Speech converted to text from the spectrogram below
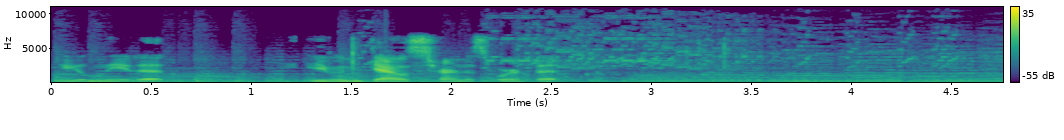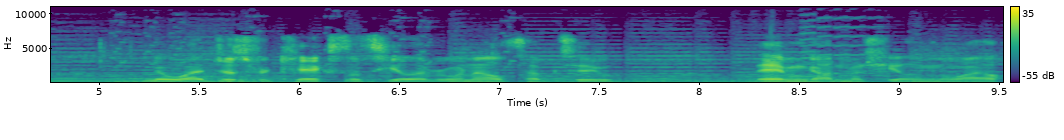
He'll need it. Even Gau's turn is worth it. You know what, just for kicks, let's heal everyone else up too. They haven't gotten much healing in a while.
